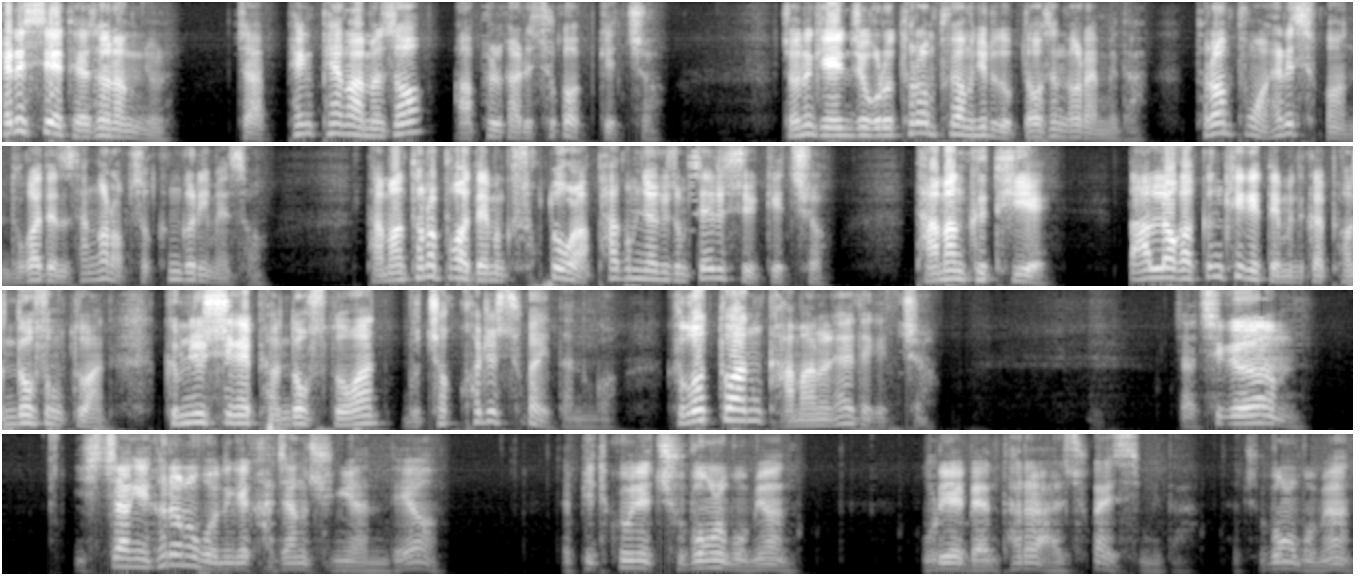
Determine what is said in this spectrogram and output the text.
해리스의 대선 확률. 자, 팽팽하면서 앞을 가릴 수가 없겠죠. 저는 개인적으로 트럼프 확률이 높다고 생각을 합니다. 트럼프건 해리스건 누가 되든 상관없어 큰 그림에서. 다만 트럼프가 되면 그 속도가 파급력이 좀 세질 수 있겠죠. 다만 그 뒤에 달러가 끊기기 때문에 그러니까 변동성 또한 금융 시장의 변동수 또한 무척 커질 수가 있다는 거. 그것 또한 감안을 해야 되겠죠. 자, 지금 이 시장의 흐름을 보는 게 가장 중요한데요. 자, 비트코인의 주봉을 보면 우리의 멘탈을 알 수가 있습니다. 주봉을 보면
